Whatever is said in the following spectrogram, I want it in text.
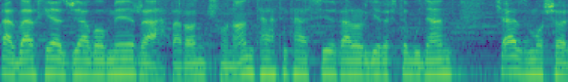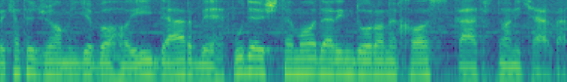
در برخی از جوامع رهبران چنان تحت تاثیر قرار گرفته بودند که از مشارکت جامعه باهایی در بهبود اجتماع در این دوران خاص قدردانی کردند.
